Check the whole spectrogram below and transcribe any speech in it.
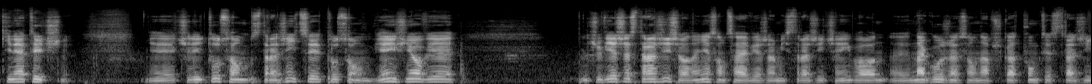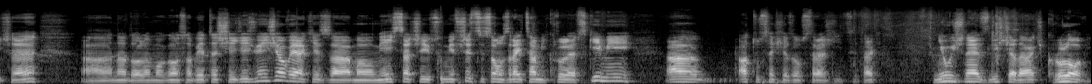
kinetyczny. Czyli tu są strażnicy, tu są więźniowie. Czy wieże strażnicze, one nie są całe wieżami strażniczymi, bo e, na górze są na przykład punkty strażnicze, a na dole mogą sobie też siedzieć więźniowie, jak jest za mało miejsca, czyli w sumie wszyscy są zdrajcami królewskimi, a, a tu se siedzą strażnicy, tak? Nie musisz nawet z liścia dawać królowi.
